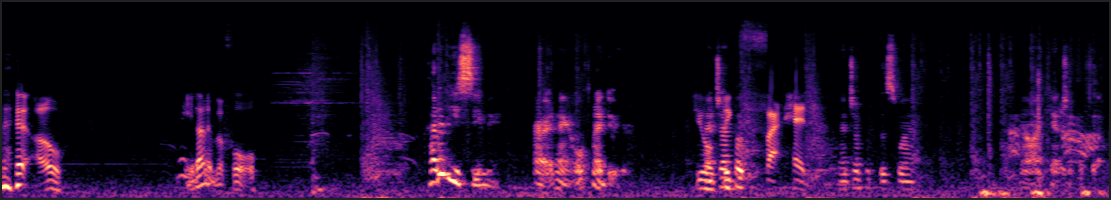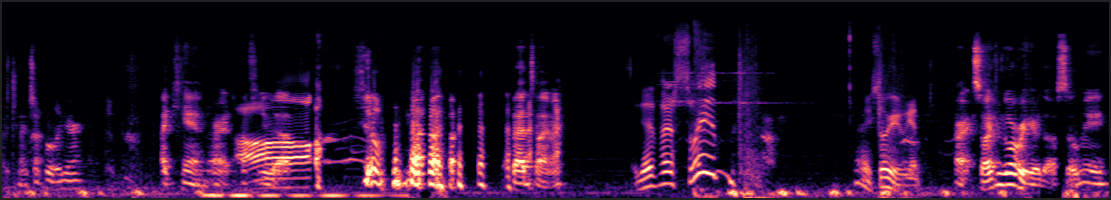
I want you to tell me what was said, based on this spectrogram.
oh. Hey, you done it before. How did he see me? Alright, hang on. What can I do here? It's your I jump big up? fat head. Can I jump up this way? No, I can't jump up that way. Can I jump over here? I can. Alright, I'll have to do that. Ah. Bad timing. Go for a swim. Oh, I saw you again. Alright, so I can go over here, though, so let me...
